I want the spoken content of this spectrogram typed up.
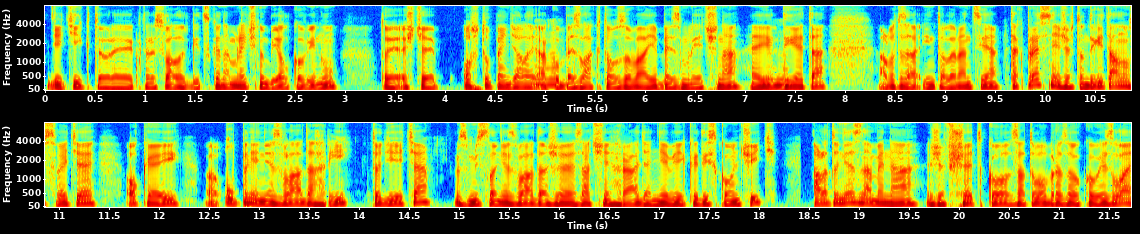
deti, ktoré, ktoré sú alergické na mliečnú bielkovinu, to je ešte o stupeň ďalej mm-hmm. ako bezlaktózová je bezmliečná, hej, mm-hmm. dieta, alebo teda intolerancia. Tak presne, že v tom digitálnom svete, OK, e, úplne nezvláda hry to dieťa, v zmysle nezvláda, že začne hrať a nevie, kedy skončiť, ale to neznamená, že všetko za tou obrazovkou je zlé.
